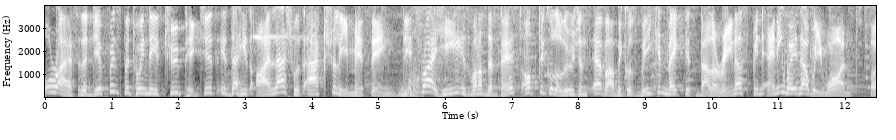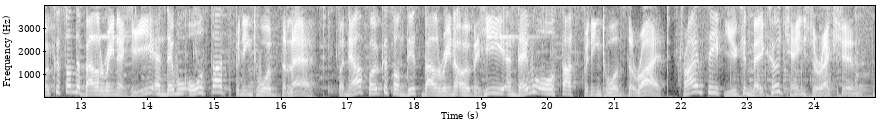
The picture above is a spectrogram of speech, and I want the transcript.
Alright, so the difference between these two pictures is that his eyelash was actually missing. This right here is one of the best optical illusions ever because we can make this ballerina spin any way that we want. Focus on the ballerina here and they will all start spinning towards the left. But now focus on this ballerina over here and they will all start spinning towards the right. Try and see if you can make her change directions.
